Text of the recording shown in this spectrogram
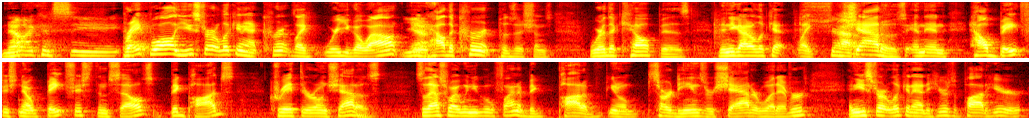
Now I can see break wall. You start looking at current, like where you go out, Yeah. and how the current positions, where the kelp is. Then you got to look at like Shadow. shadows, and then how bait fish. Now bait fish themselves, big pods, create their own shadows. So that's why when you go find a big pot of you know sardines or shad or whatever, and you start looking at it, here's a pod here,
